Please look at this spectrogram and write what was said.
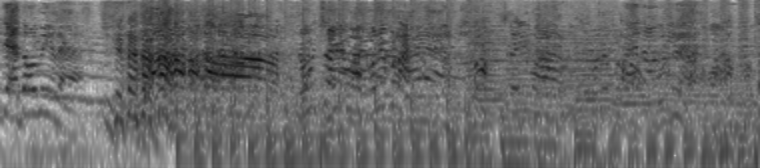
该倒霉了。中这一关说的不赖，好，这一关说的不赖。刚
